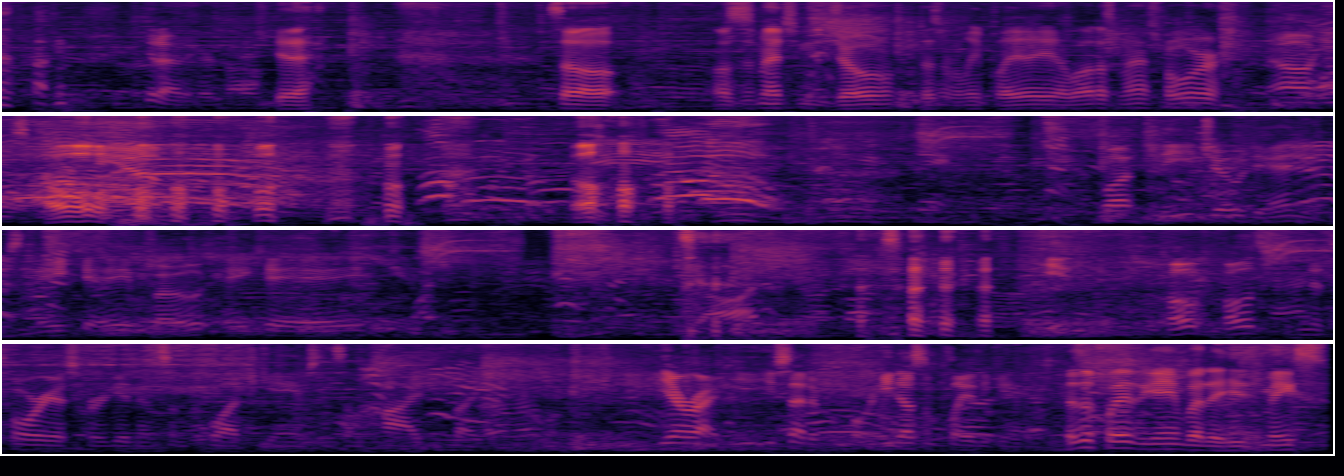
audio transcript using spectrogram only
Get out of here, Kyle. yeah. So, I was just mentioning Joe doesn't really play a lot of Smash 4. No, he's Oh. oh. But the Joe Daniels, aka Boat, aka god. he both both notorious for getting some clutch games and some high like. Yeah, right. You, you said it before. He doesn't play the game. He doesn't play the game, but he makes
